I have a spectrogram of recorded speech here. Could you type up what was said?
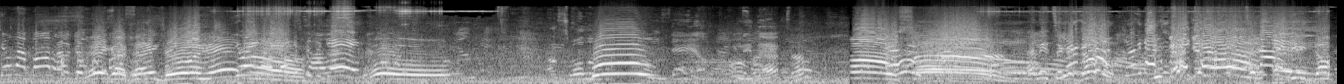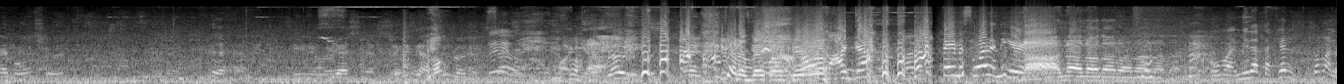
Kill that bottle. There you go, Jake. Boy, hell You ain't gonna make it to the game. Whoa. I'm swallowing. Damn. I don't need that. Oh, sir. I need to take You're a double. gonna, you're gonna have to take care of it I tonight. need double. Oh my god. You got her back on camera. my god. Famous one in here. Ah, no, no, no, no, no, no, no. Oh my, mírate aquel. Tómale,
